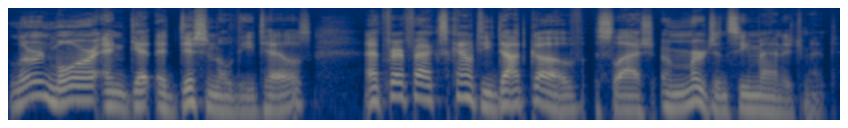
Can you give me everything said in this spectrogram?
Learn more and get additional details at fairfaxcounty.gov/emergency management.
